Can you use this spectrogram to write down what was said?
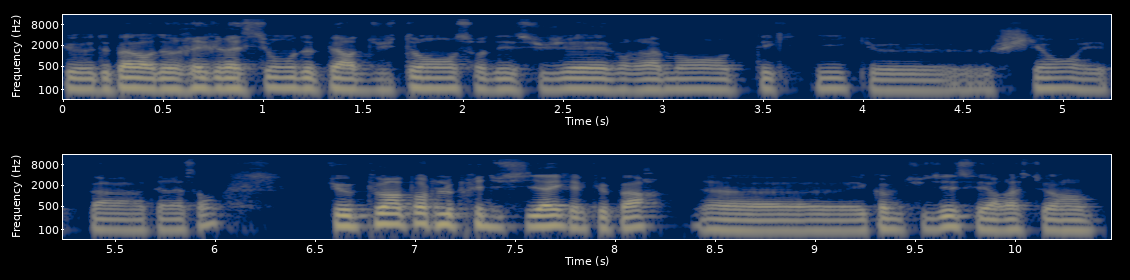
que de ne pas avoir de régression, de perdre du temps sur des sujets vraiment techniques, euh, chiants et pas intéressants, que peu importe le prix du CI quelque part, euh, et comme tu disais, c'est reste un coût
